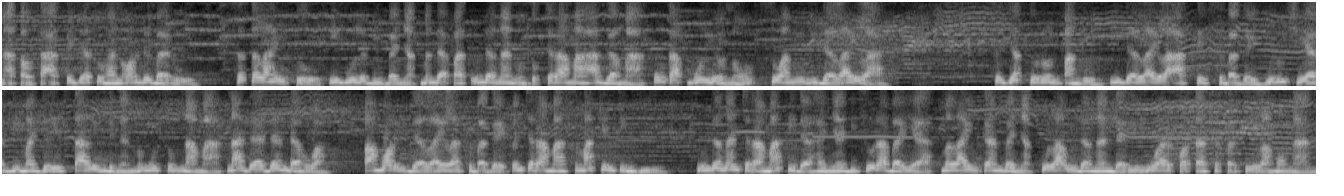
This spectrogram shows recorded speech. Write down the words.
atau saat kejatuhan Orde Baru. Setelah itu, ibu lebih banyak mendapat undangan untuk ceramah agama, ungkap Mulyono, suami Ida Laila. Sejak turun panggung, Ida Laila aktif sebagai juru syiar di Majelis Talim dengan mengusung nama, nada dan dakwah. Pamor Ida Laila sebagai penceramah semakin tinggi. Undangan ceramah tidak hanya di Surabaya, melainkan banyak pula undangan dari luar kota seperti Lamongan,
